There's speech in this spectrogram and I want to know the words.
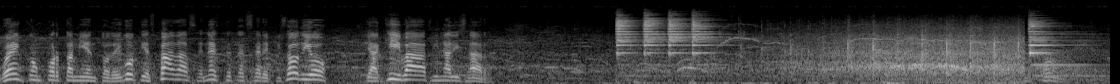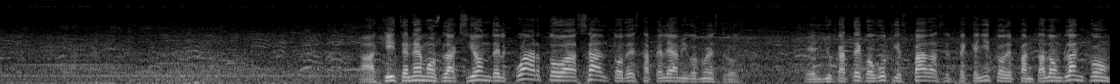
Buen comportamiento de Guti Espadas en este tercer episodio que aquí va a finalizar. Aquí tenemos la acción del cuarto asalto de esta pelea, amigos nuestros. El yucateco Guti Espadas, el pequeñito de pantalón blanco,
